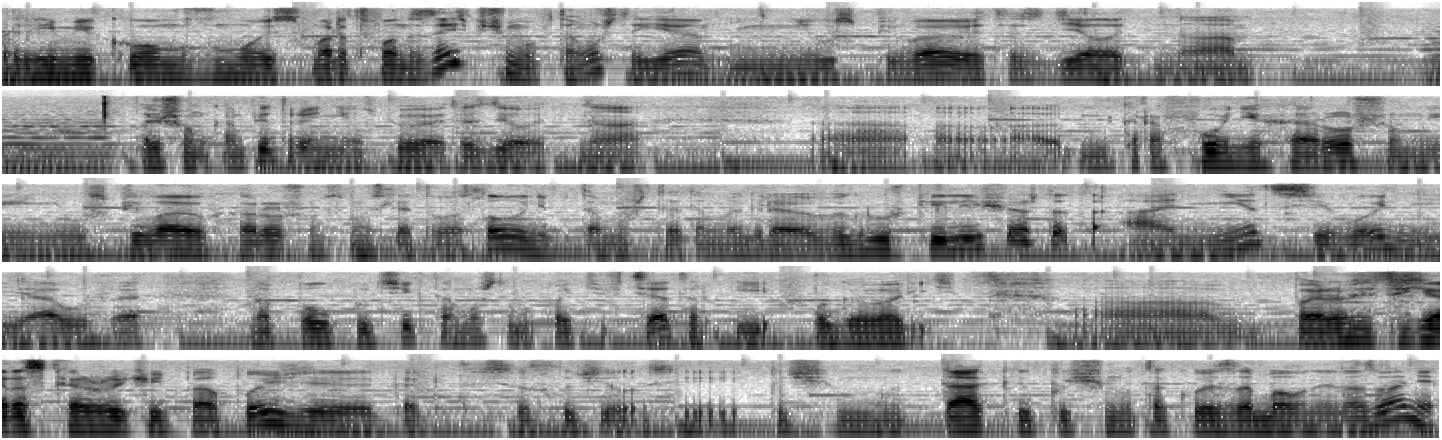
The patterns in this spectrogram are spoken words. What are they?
прямиком в мой смартфон. знаете почему? Потому что я не успеваю это сделать на большом компьютере, не успеваю это сделать на микрофоне хорошем и не успеваю в хорошем смысле этого слова, не потому что я там играю в игрушки или еще что-то, а нет, сегодня я уже на полпути к тому, чтобы пойти в театр и поговорить. Э, про это я расскажу чуть попозже, как это все случилось и почему так, и почему такое забавное название.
